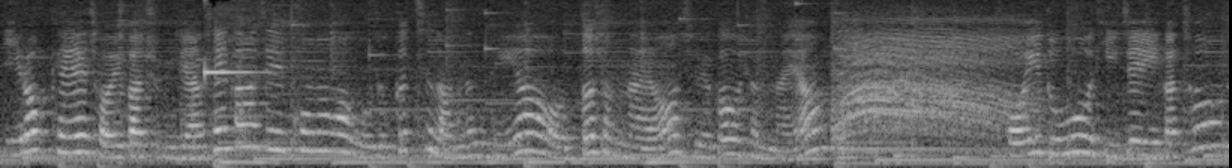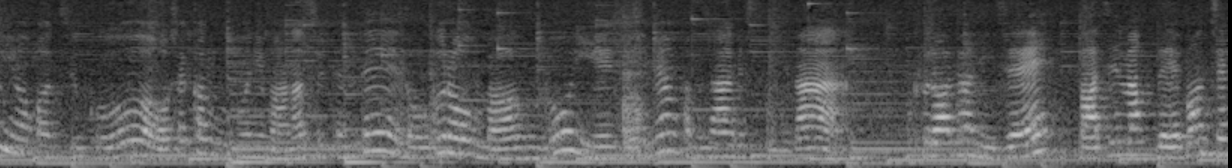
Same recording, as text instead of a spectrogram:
이렇게 저희가 준비한 세 가지 코너가 모두 끝이 났는데요. 어떠셨나요? 즐거우셨나요? 저희도 DJ가 처음이어가지고 어색한 부분이 많았을 텐데 너그러운 마음으로 이해해주시면 감사하겠습니다. 그러면 이제 마지막 네 번째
